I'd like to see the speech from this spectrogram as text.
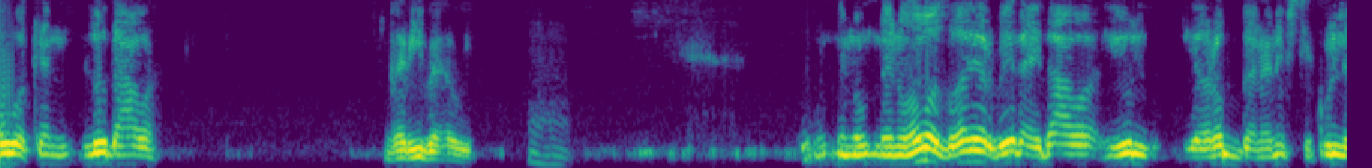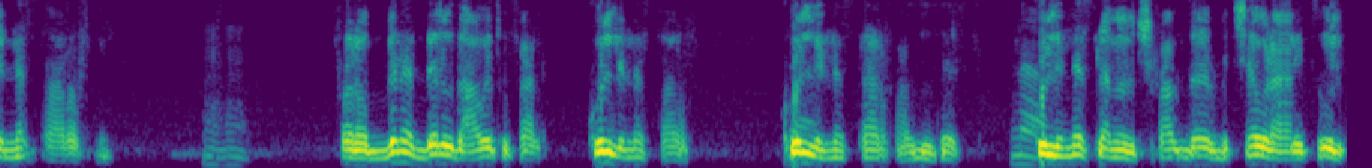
هو كان له دعوة غريبة قوي. من من وهو صغير بيدعي دعوة يقول يا رب أنا نفسي كل الناس تعرفني. فربنا اداله دعوته فعلا. كل الناس تعرف كل الناس تعرف عبده داغر. نعم. كل الناس لما بتشوف عبده داغر بتشاور عليه تقول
